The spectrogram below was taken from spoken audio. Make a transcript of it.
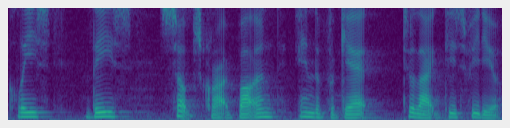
Please this subscribe button and don't forget to like this video.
